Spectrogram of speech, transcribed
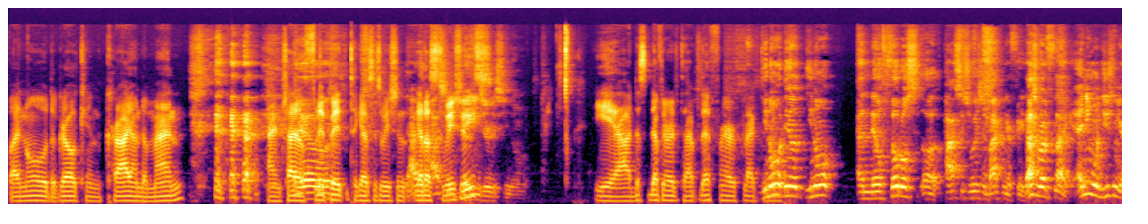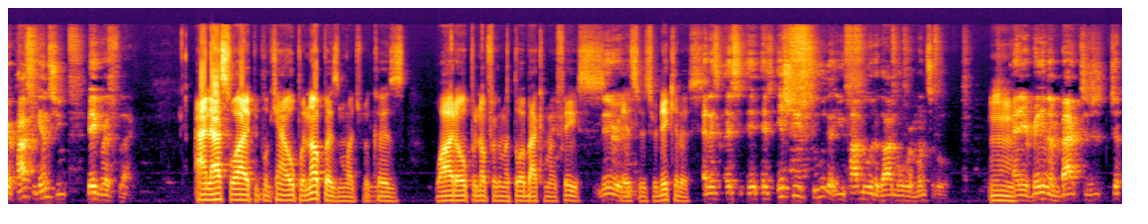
But I know the girl can cry on the man and try to flip it to get situations, That get is us situations, you know. yeah, that's definitely a red flag. Definitely a red flag. You know what? They'll, you know, and they'll throw those uh, past situations back in your face. That's a red flag. Anyone using your past against you, big red flag. And that's why people can't open up as much Mhm. because why to open up? We're gonna throw it back in my face. Literally. It's it's ridiculous. And it's, it's, it's issues too that you probably would have gotten over months ago. Mhm. and you're bringing them back to just, just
